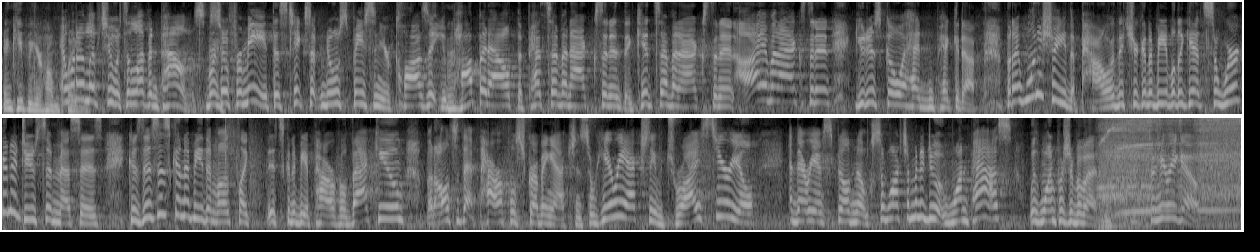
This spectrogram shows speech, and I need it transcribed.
and keeping your home clean. And what I love, too, it's 11 pounds. Right. So for me, this takes up no space in your closet. You mm -hmm. pop it out. The pets have an accident. The kids have an accident. I have an accident. You just go ahead and pick it up. But I wanna show you the power that you're gonna be able to get. So we're gonna do some messes because this is gonna be the most like, it's gonna be a powerful vacuum, but also that powerful scrubbing action. So here we actually have dry cereal and there we have spilled milk. So watch, I'm gonna do it one pass with one push of a button. So here we go.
